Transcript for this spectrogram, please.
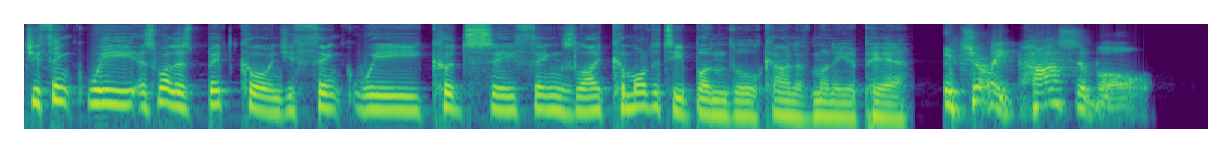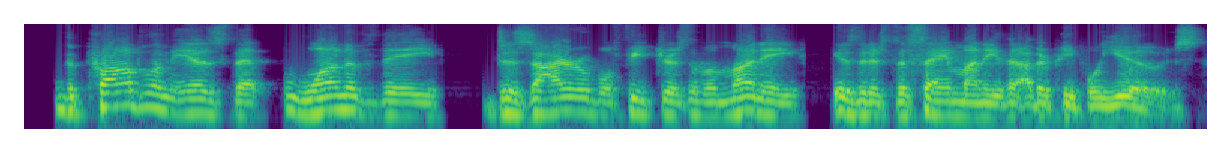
Do you think we, as well as Bitcoin, do you think we could see things like commodity bundle kind of money appear? It's certainly possible. The problem is that one of the desirable features of a money is that it's the same money that other people use.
